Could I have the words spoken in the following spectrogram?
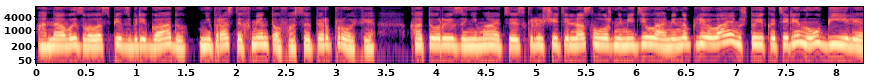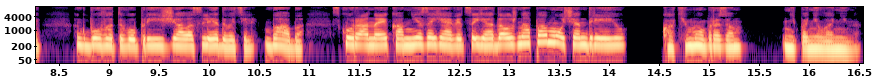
Она вызвала спецбригаду, не простых ментов, а суперпрофи, которые занимаются исключительно сложными делами, наплела им, что Екатерину убили. К Болотову приезжала следователь, баба. Скоро она и ко мне заявится, я должна помочь Андрею». «Каким образом?» — не поняла Нина.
